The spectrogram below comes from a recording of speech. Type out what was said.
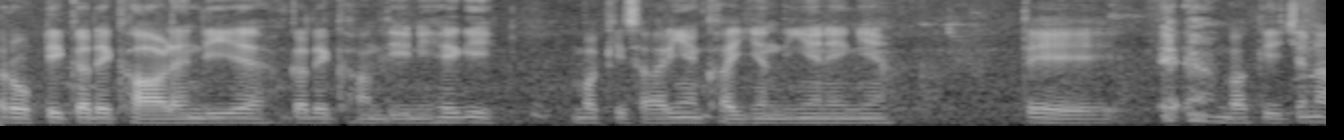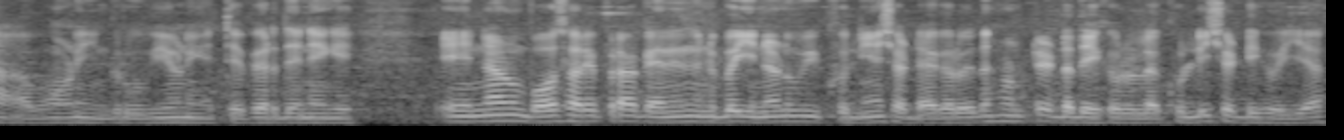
ਰੋਟੀ ਕਦੇ ਖਾ ਲੈਂਦੀ ਹੈ, ਕਦੇ ਖਾਂਦੀ ਨਹੀਂ ਹੈਗੀ। ਬਾਕੀ ਸਾਰੀਆਂ ਖਾਈ ਜਾਂਦੀਆਂ ਨੇਗੀਆਂ। ਤੇ ਬਾਕੀ ਚਨਾਬ ਹੋਣੀ, ਗਰੂਵੀ ਹੋਣੀ ਇੱਥੇ ਫਿਰਦੇ ਨੇਗੇ। ਇਹਨਾਂ ਨੂੰ ਬਹੁਤ ਸਾਰੇ ਭਰਾ ਕਹਿੰਦੇ ਹੁੰਦੇ ਨੇ, ਬਈ ਇਹਨਾਂ ਨੂੰ ਵੀ ਖੁੱਲੀਆਂ ਛੱਡਿਆ ਕਰੋ। ਇਹ ਤਾਂ ਹੁਣ ਢਿੱਡ ਦੇਖ ਲਓ, ਲੈ ਖੁੱਲੀ ਛੱਡੀ ਹੋਈ ਆ।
